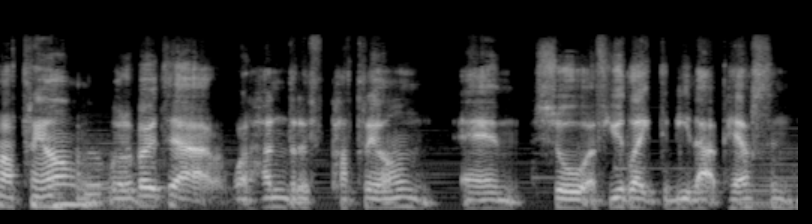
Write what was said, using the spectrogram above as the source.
Patreon. We're about to our 100th Patreon. Um, so if you'd like to be that person,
